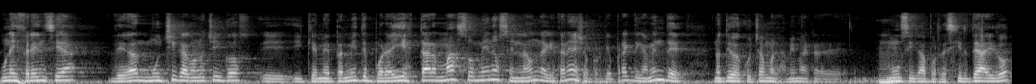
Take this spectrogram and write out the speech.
una diferencia de edad muy chica con los chicos y, y que me permite por ahí estar más o menos en la onda que están ellos, porque prácticamente, no te digo que escuchamos la misma eh, música por decirte algo,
